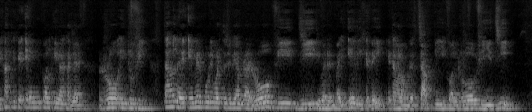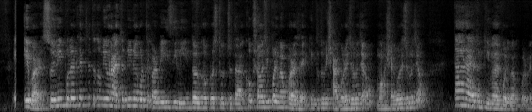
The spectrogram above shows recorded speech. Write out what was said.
এখান থেকে এম ইকুয়াল কি রাখা যায়? রো ইন্টু ভি তাহলে এম এর পরিবর্তে যদি আমরা rho V G divided by A লিখে দেই, এটা হলো আমাদের চাপ P equal rho V G এবার, সুইমিং পুলের ক্ষেত্রে তো তুমি ওর আয়তন নির্ণয় করতে পারবে ইজিলি দৈর্ঘ্য প্রস্থ উচ্চতা, খুব সহজেই পরিমাপ করা যায়। কিন্তু তুমি সাগরে চলে যাও, মহাসাগরে চলে যাও, তার আয়তন কীভাবে পরিমাপ করবে?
